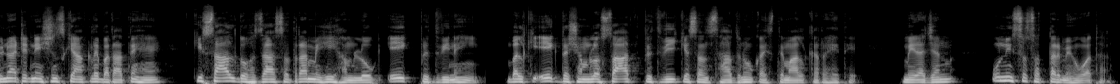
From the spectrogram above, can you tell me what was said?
यूनाइटेड नेशंस के आंकड़े बताते हैं कि साल 2017 में ही हम लोग एक पृथ्वी नहीं, बल्कि एक दशमलव सात पृथ्वी के संसाधनों का इस्तेमाल कर रहे थे। मेरा जन्म 1970 में हुआ था।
